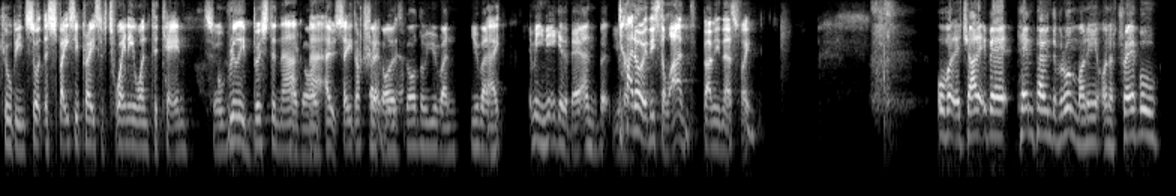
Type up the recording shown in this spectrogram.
Cool beans. So at the spicy price of twenty one to ten, so really boosting that uh, outsider trip. God, Gordo, you win. You win. Aye. I mean, you need to get a bet in, but you. Win. I know it needs to land, but I mean that's fine. Over to charity bet, £10 of our own money on a treble.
